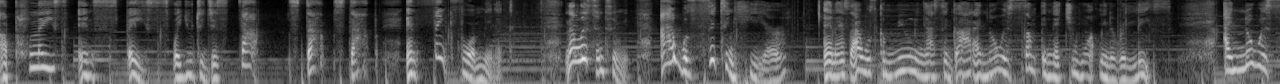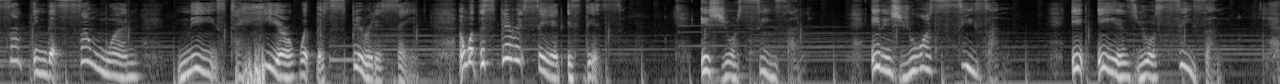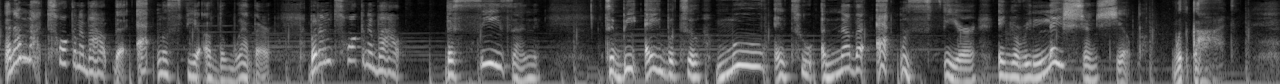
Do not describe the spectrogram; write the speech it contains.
a place and space for you to just stop, stop, stop, and think for a minute. Now, listen to me. I was sitting here, and as I was communing, I said, God, I know it's something that you want me to release. I know it's something that someone needs to hear what the Spirit is saying. And what the Spirit said is this it's your season. It is your season it is your season. And I'm not talking about the atmosphere of the weather, but I'm talking about the season to be able to move into another atmosphere in your relationship with God.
